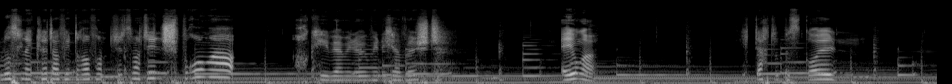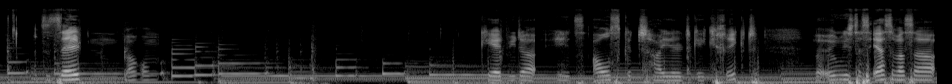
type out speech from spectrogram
Lustleng klettert auf ihn drauf und jetzt macht den Sprung. Okay, wir haben ihn irgendwie nicht erwischt. Ey, Junge. Ich dachte, du bist golden. Ist selten. Warum Okay, er hat wieder jetzt ausgeteilt gekriegt. Weil irgendwie ist das erste, was er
